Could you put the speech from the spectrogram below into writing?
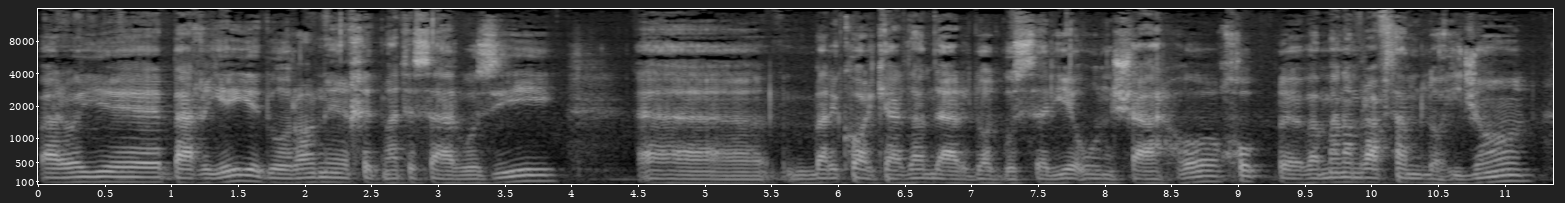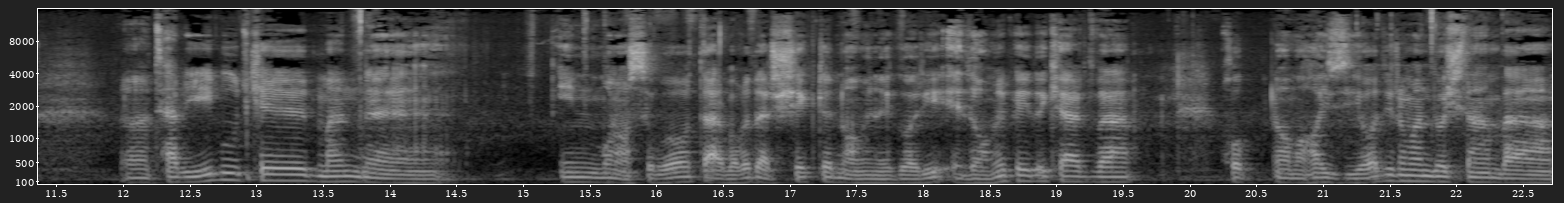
برای بقیه دوران خدمت سربازی برای کار کردن در دادگستری اون شهرها خب و منم رفتم لاهیجان طبیعی بود که من این مناسبات در واقع در شکل نامنگاری ادامه پیدا کرد و خب نامه های زیادی رو من داشتم و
